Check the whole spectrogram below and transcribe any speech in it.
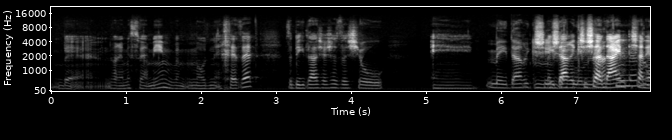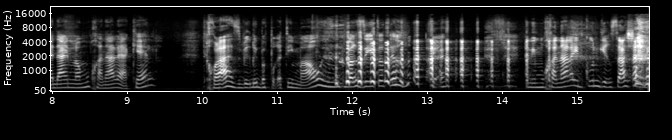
בדברים מסוימים, ומאוד נאחזת, זה בגלל שיש איזשהו... אה, מידע רגשי מידע רגשי שעדיין, שאני עדיין לא מוכנה לעכל. את יכולה להסביר לי בפרטים מהו, אם כבר זיהית אותו? כן. אני מוכנה לעדכון גרסה שלי.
